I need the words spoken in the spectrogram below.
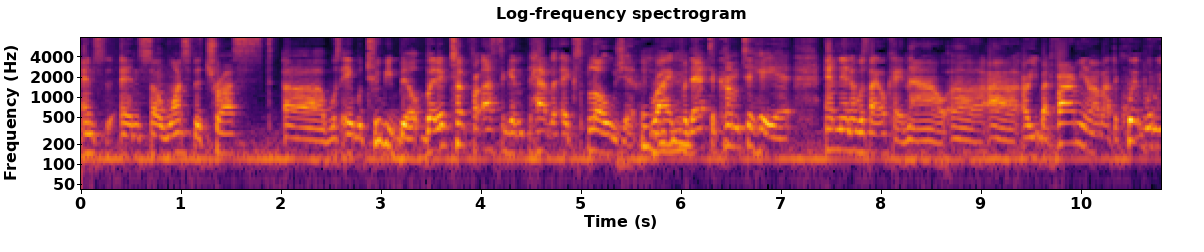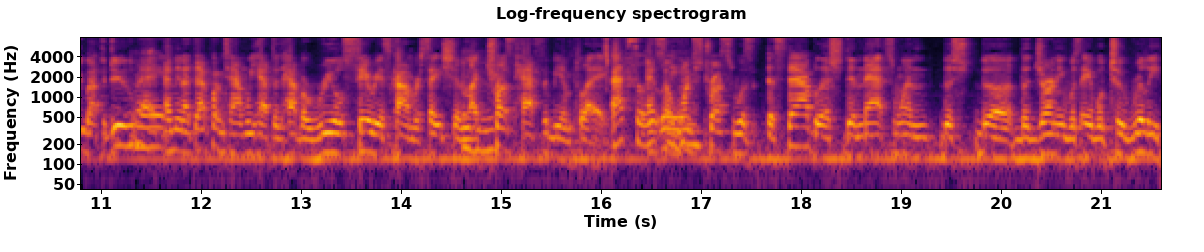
And, and so once the trust uh, was able to be built, but it took for us to get, have an explosion, Mm-hmm. right? For that to come to head, and then it was like, okay, now uh, uh, are you about to fire me? Am I about to quit? What are we about to do? Right. And then at that point in time, we had to have a real serious conversation. Like trust has to be in play. Mm-hmm. Absolutely. And so once trust was established, then that's when the the the journey was able to really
